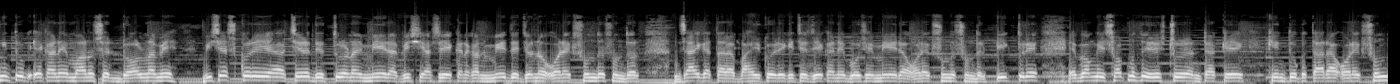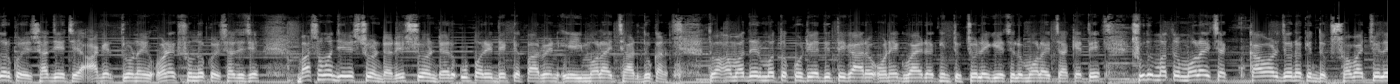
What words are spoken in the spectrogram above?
কিন্তু এখানে মানুষের ডল নামে বিশেষ করে ছেলেদের তুলনায় মেয়েরা বেশি আসে এখানে, কারণ মেয়েদের জন্য অনেক সুন্দর সুন্দর জায়গা তারা বাহির করে রেখেছে, যেখানে বসে মেয়েরা অনেক সুন্দর সুন্দর পিক তুলে এবং এই স্বপ্নতী রেস্টুরেন্টটাকে কিন্তু তারা অনেক সুন্দর করে সাজিয়েছে, আগের তুলনায় অনেক সুন্দর করে সাজিয়েছে। বাসমান যে রেস্টুরেন্টটা, রেস্টুরেন্টের উপরে দেখতে পারবেন এই মলাই চার দোকান। তো আমাদের মতো কটিয়াদি থেকে আরও অনেক বাইরে কিন্তু চলে গিয়েছিল মলাই চা খেতে। শুধুমাত্র মলাই চা খাওয়ার জন্য কিন্তু সবাই চলে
